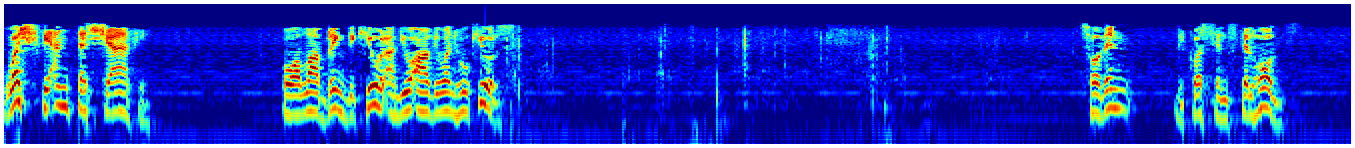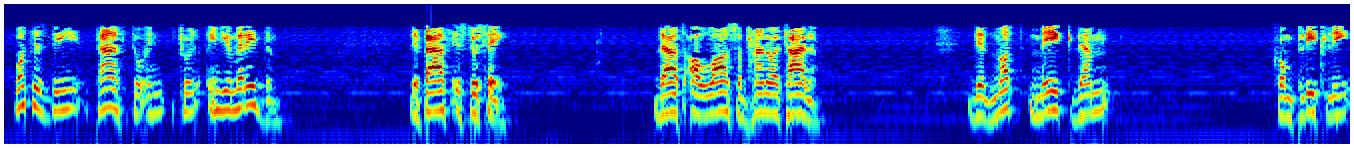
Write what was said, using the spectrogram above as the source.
وَاشْفِ أَنْتَ الشَّافِي Oh Allah, bring the cure and you are the one who cures. So then the question still holds. What is the path to, in, to enumerate them? The path is to say that Allah subhanahu wa ta'ala did not make them completely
